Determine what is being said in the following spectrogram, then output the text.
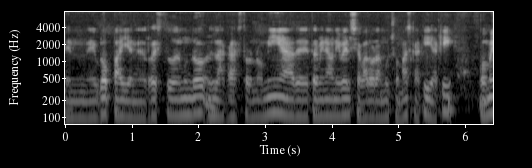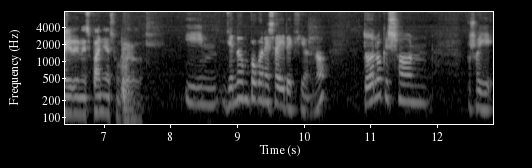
en Europa y en el resto del mundo, la gastronomía de determinado nivel se valora mucho más que aquí. Aquí, comer en España es un regalo. Y yendo un poco en esa dirección, ¿no? Todo lo que son, pues oye,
